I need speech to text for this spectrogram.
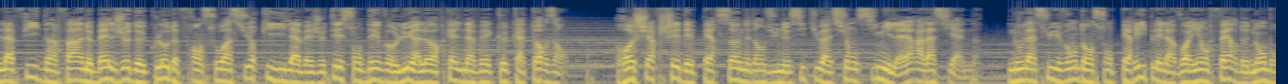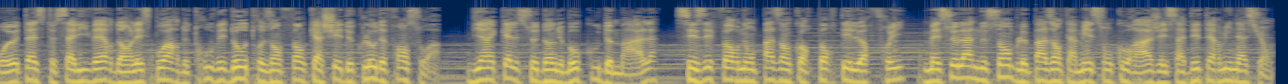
la fille d'un fan belge de Claude François sur qui il avait jeté son dévolu alors qu'elle n'avait que 14 ans. Rechercher des personnes dans une situation similaire à la sienne. Nous la suivons dans son périple et la voyons faire de nombreux tests salivaires dans l'espoir de trouver d'autres enfants cachés de Claude François. Bien qu'elle se donne beaucoup de mal, ses efforts n'ont pas encore porté leurs fruits, mais cela ne semble pas entamer son courage et sa détermination.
